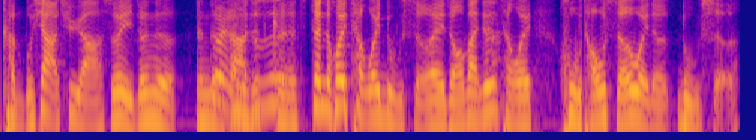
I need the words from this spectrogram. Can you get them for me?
啃不下去啊！所以真的真的，他们就是可能真的会成为乳蛇，哎，怎么办？就是成为虎头蛇尾的乳蛇。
